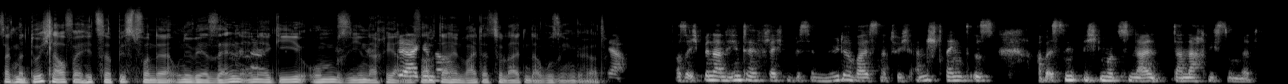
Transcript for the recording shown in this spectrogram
ich sag mal, Durchlauferhitzer bist von der universellen Energie, um sie nachher ja, einfach genau. dahin weiterzuleiten, da wo sie hingehört. Ja. Also ich bin dann hinterher vielleicht ein bisschen müde, weil es natürlich anstrengend ist, aber es nimmt mich emotional danach nicht so mit.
